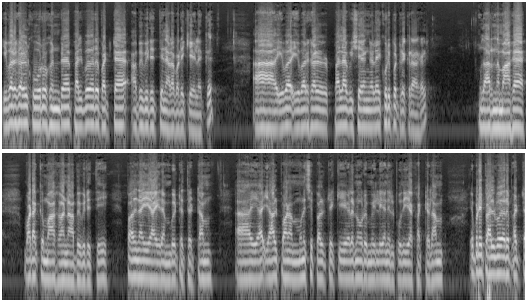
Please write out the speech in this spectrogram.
இவர்கள் கூறுகின்ற பல்வேறுபட்ட அபிவிருத்தி நடவடிக்கைகளுக்கு இவ இவர்கள் பல விஷயங்களை குறிப்பிட்டிருக்கிறார்கள். உதாரணமாக வடக்கு மாகாண அபிவிருத்தி பதினையாயிரம் வீட்டுத் திட்டம் யா- யாழ்ப்பாணம் முனிசிபாலிட்டிக்கு எழுநூறு மில்லியனில் புதிய கட்டடம் இப்படி பல்வேறுபட்ட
